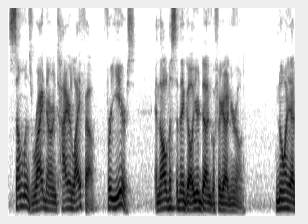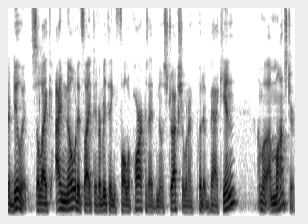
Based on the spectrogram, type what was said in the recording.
Someone's riding our entire life out for years. And all of a sudden they go, You're done, go figure it out on your own no idea how to do it. So like I know what it's like if everything fall apart because I had no structure. When I put it back in, I'm a, a monster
